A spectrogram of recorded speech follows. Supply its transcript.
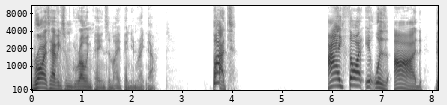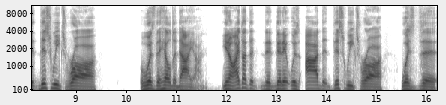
Raw is having some growing pains, in my opinion, right now. But I thought it was odd that this week's Raw was the hill to die on. You know, I thought that, that that it was odd that this week's Raw was the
